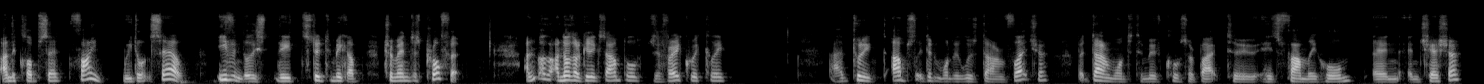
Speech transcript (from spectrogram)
And the club said, fine, we don't sell, even though they, they stood to make a tremendous profit. Another, another good example, just very quickly, uh, Tony absolutely didn't want to lose Darren Fletcher, but Darren wanted to move closer back to his family home in, in Cheshire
